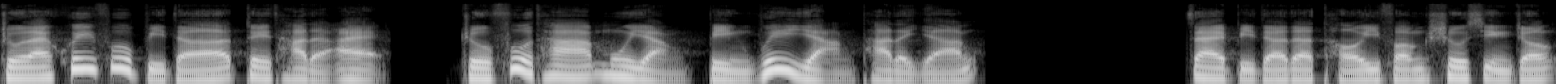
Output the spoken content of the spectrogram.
主来恢复彼得对他的爱，嘱咐他牧养并喂养他的羊。在彼得的头一封书信中，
